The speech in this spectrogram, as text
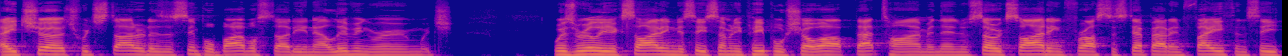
a church, which started as a simple Bible study in our living room, which was really exciting to see so many people show up that time. And then it was so exciting for us to step out in faith and see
